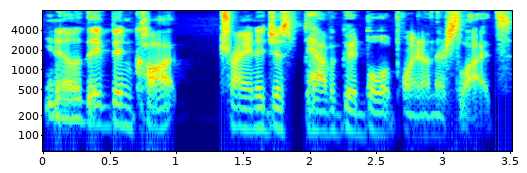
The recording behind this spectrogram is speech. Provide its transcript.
you know they've been caught trying to just have a good bullet point on their slides.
